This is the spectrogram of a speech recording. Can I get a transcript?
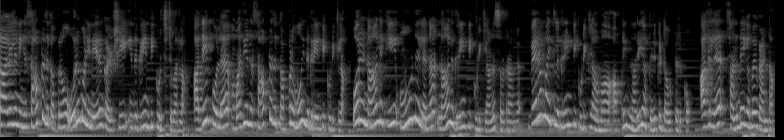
காலையில நீங்க சாப்பிட்டதுக்கு அப்புறம் ஒரு மணி நேரம் கழிச்சு இந்த கிரீன் டீ குடிச்சிட்டு வரலாம். அதே போல மதியானம் சாப்பிட்டதுக்கு அப்புறமும் இந்த கிரீன் டீ குடிக்கலாம். ஒரு நாளைக்கு மூணு இல்லைன்னா நாலு கிரீன் டீ குடிக்கலாம்னு சொல்றாங்க. வெறும் வயிற்றுல கிரீன் டீ குடிக்கலாமா அப்படின்னு நிறைய பேருக்கு டவுட் இருக்கும். அதுல சந்தேகமே வேண்டாம்.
